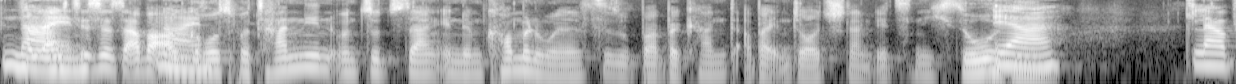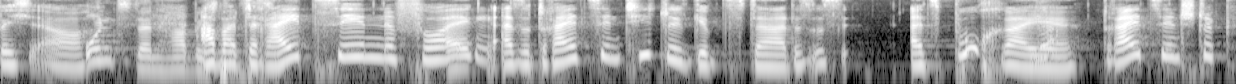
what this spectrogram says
Nein. Vielleicht ist es aber auch in nein. Großbritannien und sozusagen in dem Commonwealth super bekannt, aber in Deutschland jetzt nicht so. Ja, glaube ich auch. Und dann habe ich Aber noch- 13 Folgen, also 13 Titel gibt's da. Das ist als Buchreihe. Ja. 13 Stück.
